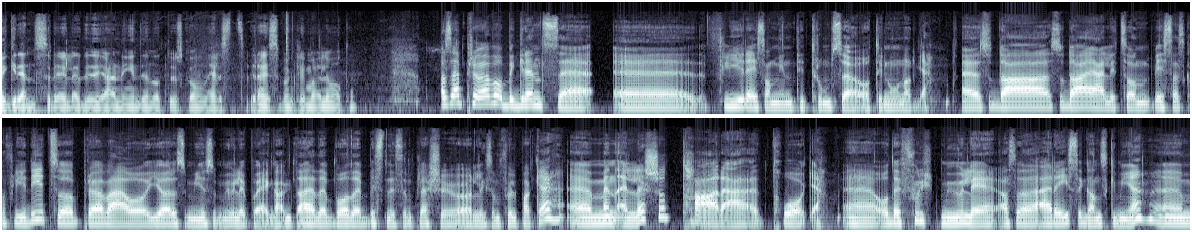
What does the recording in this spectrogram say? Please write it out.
Begrenser det ledergjerningen din at du skal helst reise på en klimavennlig måte? Altså, jeg prøver å begrense eh, flyreisene mine til Tromsø og til Nord-Norge. Eh, så, så, da er jeg litt sånn Hvis jeg skal fly dit, så prøver jeg å gjøre så mye som mulig på en gang. Da er det både business and pleasure og liksom full pakke. Eh, men ellers så tar jeg toget. Eh, og det er fullt mulig Altså, jeg reiser ganske mye. Eh,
